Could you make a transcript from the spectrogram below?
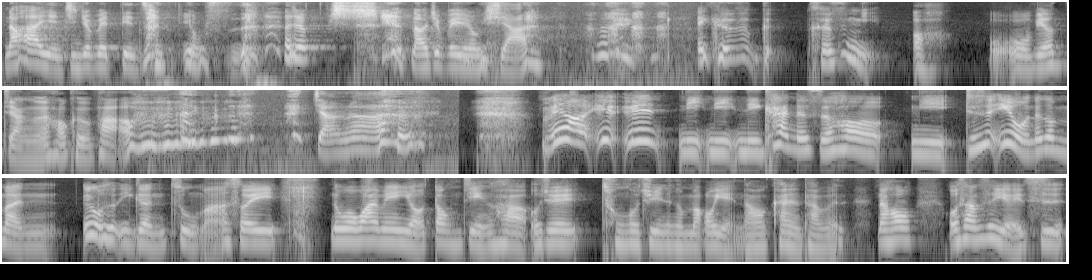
然后她的眼睛就被电钻用死了，她就，然后就被用瞎了。哎，可是可可是你哦，我我不要讲了，好可怕哦。讲啊，没有，因为因为你你你看的时候，你就是因为我那个门，因为我是一个人住嘛，所以如果外面有动静的话，我就会冲过去那个猫眼，然后看着他们。然后我上次有一次，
